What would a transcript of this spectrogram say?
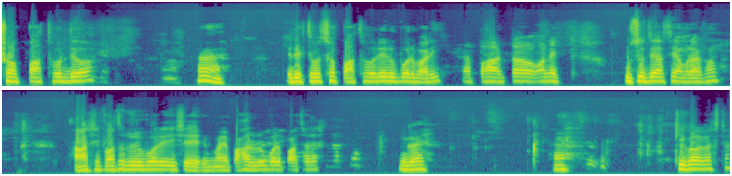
সব পাথর দেওয়া। হ্যাঁ দেখতে পাচ্ছ পাথরের উপর বাড়ি। আর পাহাড়টা অনেক উঁচুতে আছি আমরা এখন। আর সেই পাথরের উপরে সে মানে পাহাড়ের উপরে পাথরের গায়ে। হ্যাঁ কি কলা গাছটা?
